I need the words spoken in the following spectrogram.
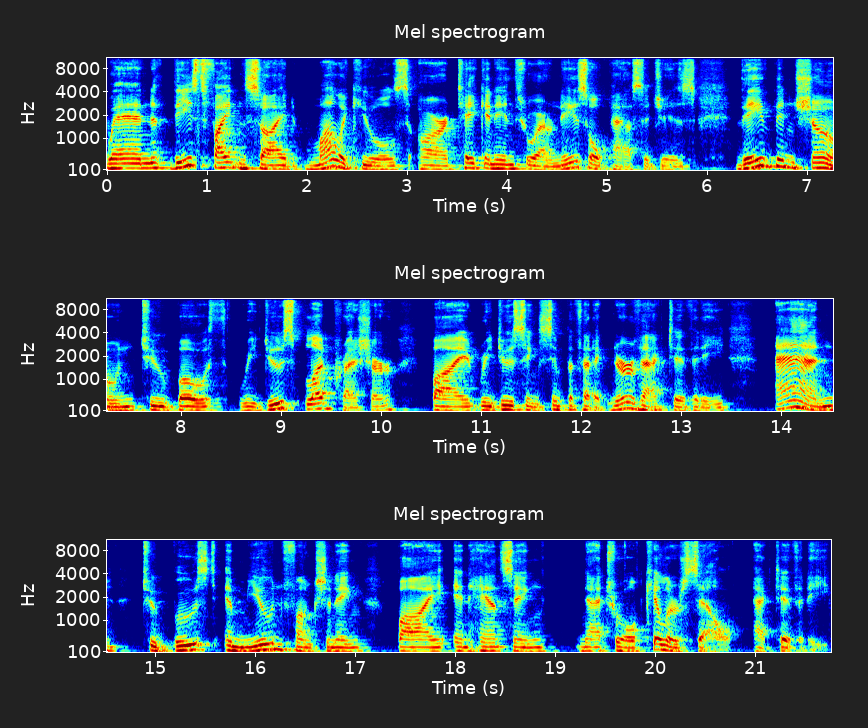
When these phytoncide molecules are taken in through our nasal passages, they've been shown to both reduce blood pressure by reducing sympathetic nerve activity and to boost immune functioning by enhancing natural killer cell activity.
